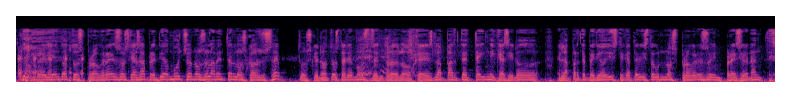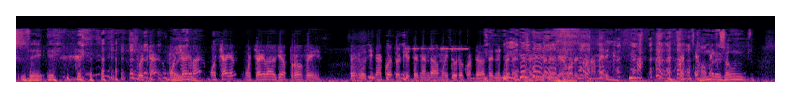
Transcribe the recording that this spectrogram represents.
Hombre, viendo tus progresos, que has aprendido mucho, no solamente en los conceptos que nosotros tenemos dentro de lo que es la parte técnica, sino en la parte periodística, te he visto unos progresos impresionantes. Sí. Muchas mucha, Muchas gracias, profe. Pero sí me acuerdo que usted me andaba muy duro cuando era técnico en el y yo le hacía goles con América. Hombre, son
